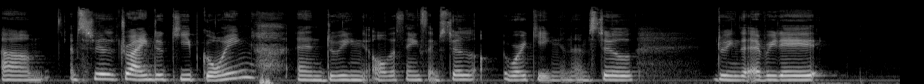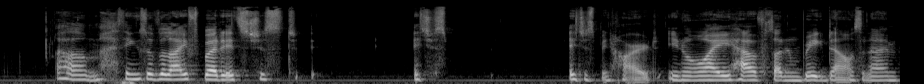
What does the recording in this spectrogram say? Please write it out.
um, I'm still trying to keep going and doing all the things. I'm still working and I'm still doing the everyday um, things of the life, but it's just, it's just, it's just been hard. You know, I have sudden breakdowns and I'm,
